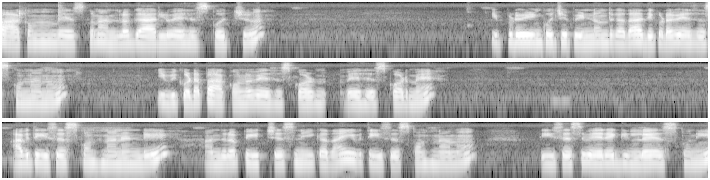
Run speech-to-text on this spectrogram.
పాకం వేసుకుని అందులో గారెలు వేసేసుకోవచ్చు. ఇప్పుడు ఇంకొంచెం పిండి ఉంది కదా అది కూడా వేసేసుకున్నాను. ఇవి కూడా పాకంలో వేసేసుకోవడం వేసేసుకోవడమే. అవి తీసేసుకుంటున్నానండి. అందులో పీచేసినాయి కదా ఇవి తీసేసుకుంటున్నాను. తీసేసి వేరే గిన్నెలో వేసుకుని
